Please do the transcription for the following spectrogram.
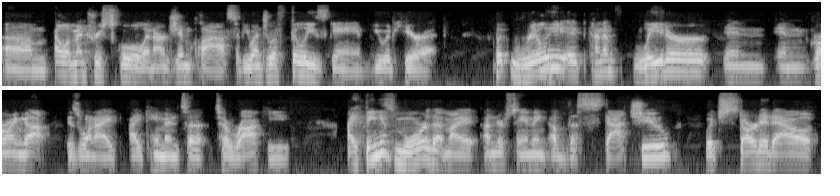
um, elementary school in our gym class, if you went to a Phillies game, you would hear it. But really, it kind of later in in growing up is when I I came into to Rocky. I think it's more that my understanding of the statue which started out,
